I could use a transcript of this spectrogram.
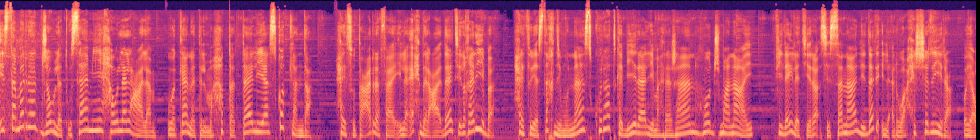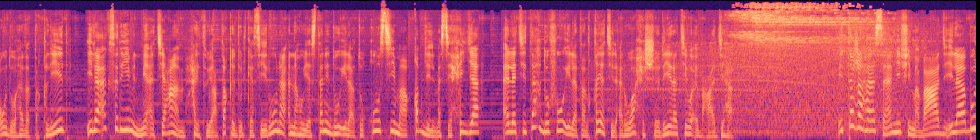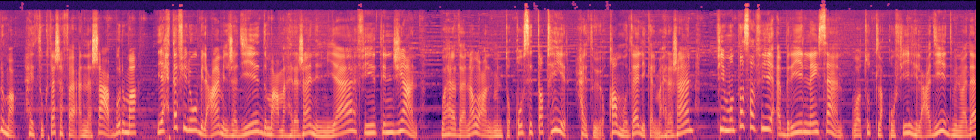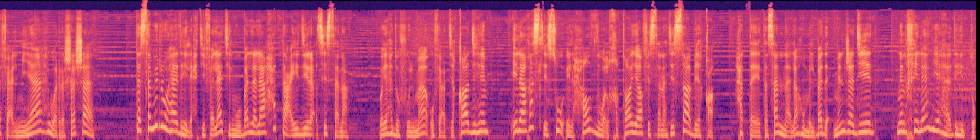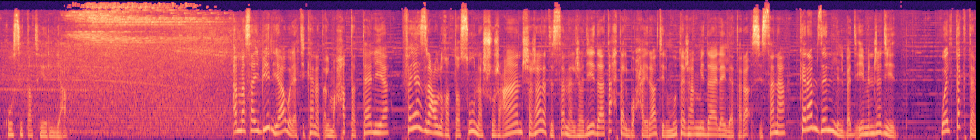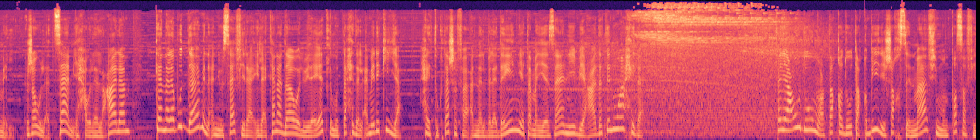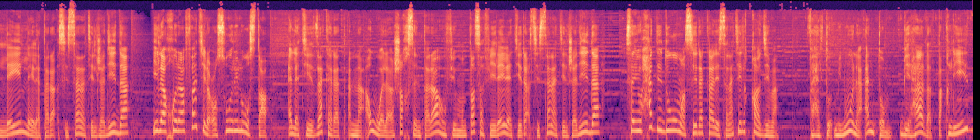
استمرت جولة سامي حول العالم وكانت المحطة التالية اسكتلندا حيث تعرف إلى إحدى العادات الغريبة حيث يستخدم الناس كرات كبيرة لمهرجان هوج ماناي في ليلة رأس السنة لدرء الأرواح الشريرة ويعود هذا التقليد إلى أكثر من مئة عام حيث يعتقد الكثيرون أنه يستند إلى طقوس ما قبل المسيحية التي تهدف إلى تنقية الأرواح الشريرة وإبعادها. اتجه سامي فيما بعد إلى بورما حيث اكتشف أن شعب بورما يحتفل بالعام الجديد مع مهرجان المياه في تنجيان وهذا نوع من طقوس التطهير حيث يقام ذلك المهرجان في منتصف أبريل نيسان وتطلق فيه العديد من مدافع المياه والرشاشات. تستمر هذه الاحتفالات المبللة حتى عيد رأس السنة ويهدف الماء في اعتقادهم إلى غسل سوء الحظ والخطايا في السنة السابقة. حتى يتسنى لهم البدء من جديد من خلال هذه الطقوس التطهيرية. أما سيبيريا والتي كانت المحطة التالية فيزرع الغطاسون الشجعان شجرة السنة الجديدة تحت البحيرات المتجمدة ليلة رأس السنة كرمز للبدء من جديد. ولتكتمل جولة سامي حول العالم كان لابد من أن يسافر إلى كندا والولايات المتحدة الأمريكية حيث اكتشف أن البلدين يتميزان بعادة واحدة. فيعود معتقد تقبيل شخص ما في منتصف الليل ليلة رأس السنة الجديدة إلى خرافات العصور الوسطى التي ذكرت أن أول شخص تراه في منتصف ليلة رأس السنة الجديدة سيحدد مصيرك للسنة القادمة فهل تؤمنون أنتم بهذا التقليد؟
